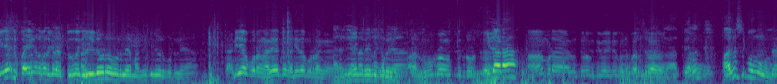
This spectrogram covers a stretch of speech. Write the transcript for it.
பேரு பயங்கரமா இருக்கடா டூரி இதோட ஒரு மஞ்சள் கிளி ஒரு போடலையா தனியா போடுறாங்க நிறைய தான் தனியா தான் போடுறாங்க. என்ன ரேட்டு கூடயா ஆ, நூறு ரூபா நூத்தி கொடுத்துருவாங்க. இதாடா? ஆமாடா கொஞ்சம் இரு கொஞ்சம் பெரும் பரிசு போகும். இந்த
